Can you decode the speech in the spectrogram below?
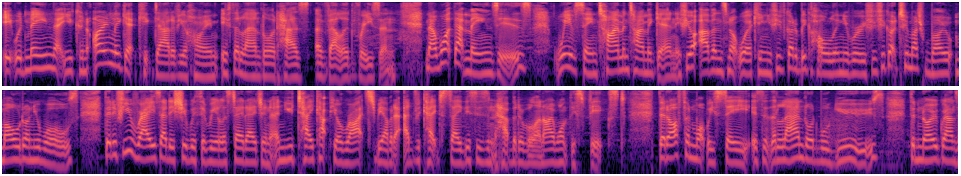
it would mean that you can only get kicked out of your home if the landlord has a valid reason. Now, what that means is we have seen time and time again if your oven's not working, if you've got a big hole in your roof, if you've got too much mold on your walls, that if you raise that issue with the real estate agent and you take up your rights to be able to advocate to say this isn't habitable and I want this fixed, that often what we see is that the landlord will use the no grounds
